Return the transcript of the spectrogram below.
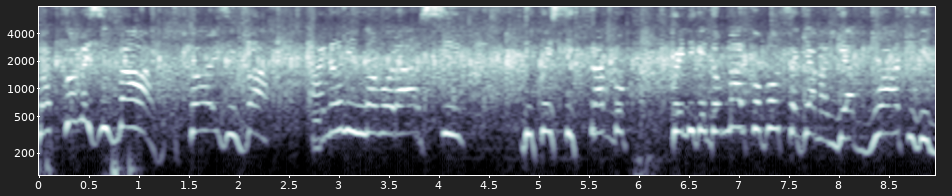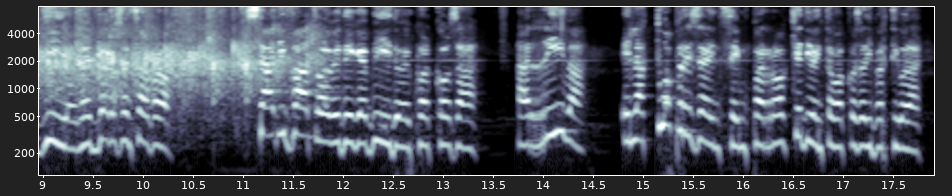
Ma come si fa? Come si fa a non innamorarsi di questi trabocchi, quelli che Don Marco Pozza chiama gli agguati di Dio, nel vero senso della parola. Sta di fatto, l'avete capito, che qualcosa arriva e la tua presenza in parrocchia diventa qualcosa di particolare.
